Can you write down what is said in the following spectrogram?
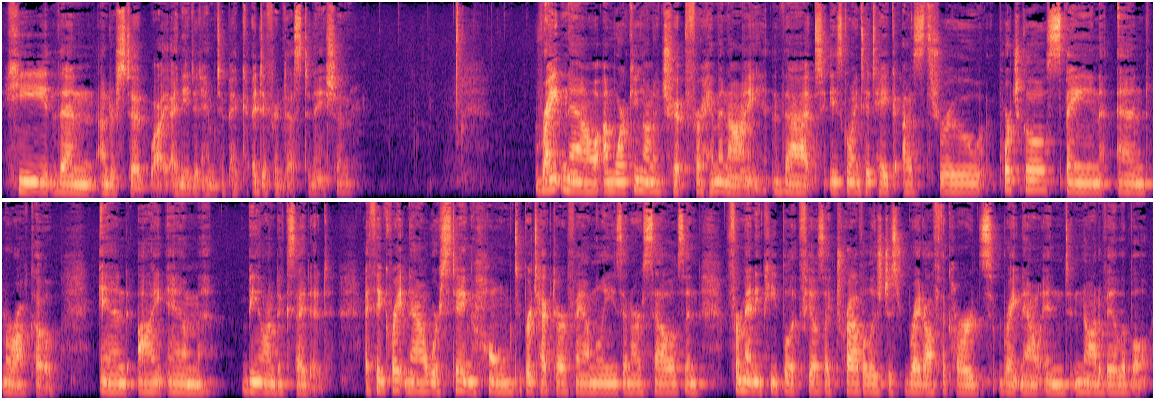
he then understood why I needed him to pick a different destination. Right now, I'm working on a trip for him and I that is going to take us through Portugal, Spain, and Morocco. And I am beyond excited. I think right now we're staying home to protect our families and ourselves. And for many people, it feels like travel is just right off the cards right now and not available.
